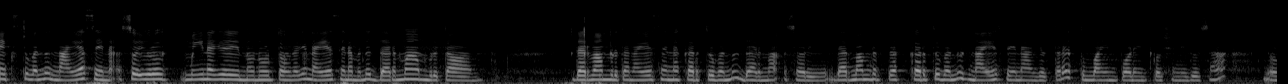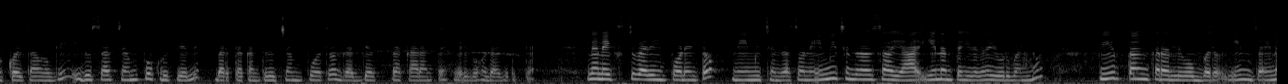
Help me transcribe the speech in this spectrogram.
ನೆಕ್ಸ್ಟ್ ಬಂದು ನಯಸೇನ. ಸೊ ಇವರು ಮೇಯ್ನಾಗಿ ನಾವು ನೋಡ್ತಾ ಹೋದಾಗ ನಯಸೇನ ಬಂದು ಧರ್ಮಾಮೃತ. ಧರ್ಮಾಮೃತ, ನಯಸೇನ ಕರ್ತೃ ಬಂದು ಧರ್ಮ ಸಾರಿ ಧರ್ಮಾಮೃತ ಕರ್ತೃ ಬಂದು ನಯಸೇನ ಆಗಿರ್ತಾರೆ. ತುಂಬ ಇಂಪಾರ್ಟೆಂಟ್ ಕ್ವಶನ್ ಇದು ಸಹ. ನೋಡ್ಕೊಳ್ತಾ ಹೋಗಿ. ಇದು ಸಹ ಚಂಪು ಕೃತಿಯಲ್ಲಿ ಬರ್ತಕ್ಕಂಥದ್ದು. ಚಂಪು ಅಥವಾ ಗದ್ಯ ಪ್ರಕಾರ ಅಂತ ಹೇಳಬಹುದಾಗಿರುತ್ತೆ. ಇನ್ನು next very important Nemichandra so Nemichandra ಸಹ ಯಾ, ಏನಂತ ಹೇಳಿದರೆ ಇವರು ಬಂದು ತೀರ್ಥಂಕರಲ್ಲಿ ಒಬ್ಬರು. ಏನು ಜೈನ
